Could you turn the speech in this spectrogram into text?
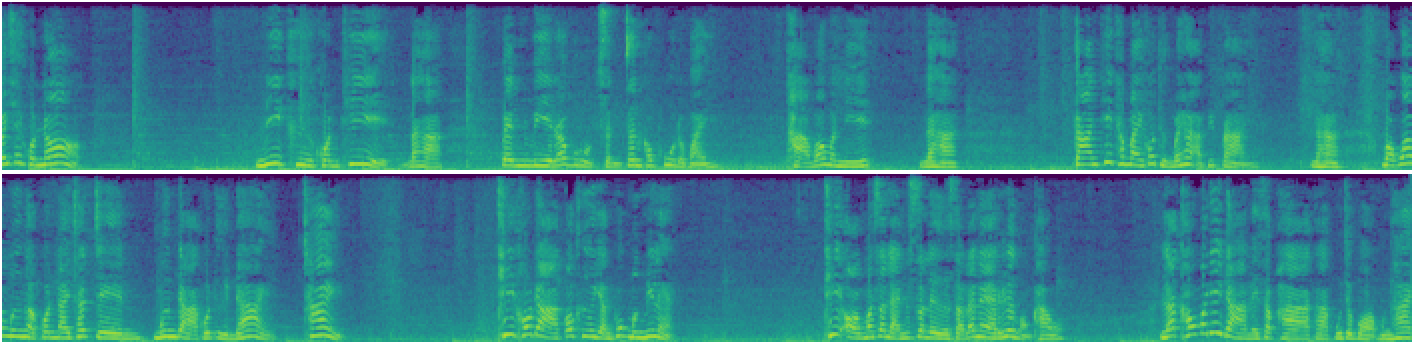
ไม่ใช่คนนอก นี่คือคนที่นะคะ เป็นวีรบุรุษสันเจนเขาพูดเอาไว้ ถามว่าวันนี้นะคะการที่ทำไมเขาถึงไม่ให้อภิปรายนะคะ บอกว่ามึงอะคนในชัดเจน มึงด่าคนอื่นได้ ใช่ ที่เขาด่าก็คืออย่างพวกมึงนี่แหละ ที่ออกมาแสลนเสลอสารแนเรื่องของเขา แล้วเขาไม่ได้ด่าในสภาค่ะ กูจะบอกมึงให้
